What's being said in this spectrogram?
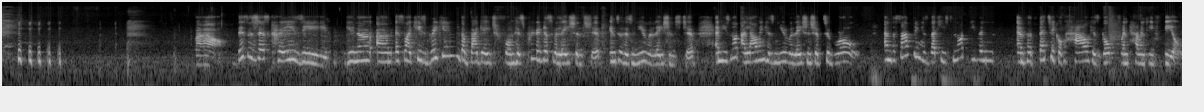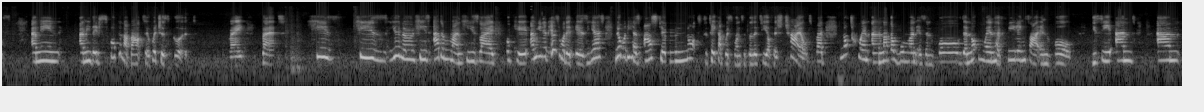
Wow, this is just crazy. You know, um, it's like he's breaking the baggage from his previous relationship into his new relationship, and he's not allowing his new relationship to grow. And the sad thing is that he's not even empathetic of how his girlfriend currently feels. I mean, I mean, they've spoken about it, which is good, right? But he's he's you know he's adamant. He's like okay i mean it is what it is. Yes nobody has asked him not to take up responsibility of his child. But not when another woman is involved and not when her feelings are involved you see. And um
